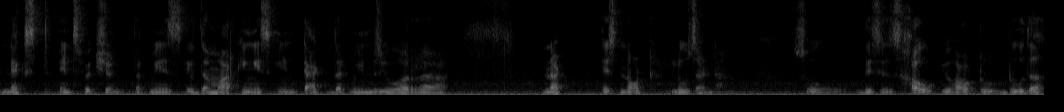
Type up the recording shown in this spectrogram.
next inspection. That means if the marking is intact that means your uh, nut is not loosened. So this is how you have to do the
